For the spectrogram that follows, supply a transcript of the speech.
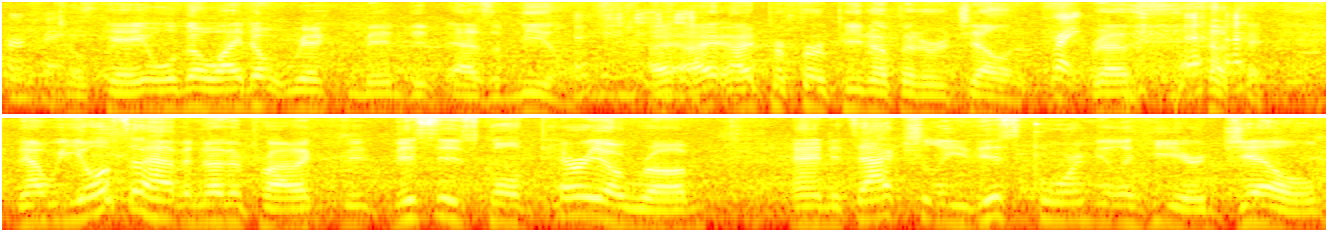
perfect. Okay, although I don't recommend it as a meal. I, I, I, prefer peanut butter and jelly. Right. Rather, okay. Now we also have another product. This is called Perio Rub, and it's actually this formula here, gelled.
